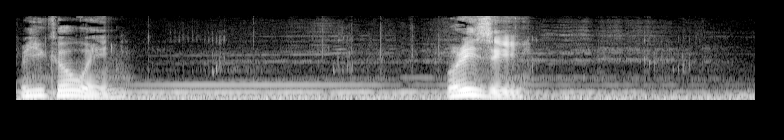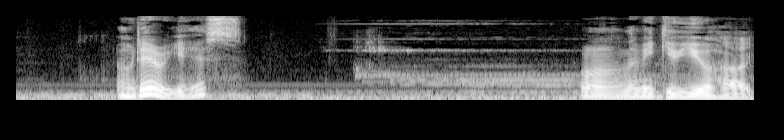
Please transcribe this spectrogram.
Where are you going? Where is he? Oh, there he is. On, let me give you a hug.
